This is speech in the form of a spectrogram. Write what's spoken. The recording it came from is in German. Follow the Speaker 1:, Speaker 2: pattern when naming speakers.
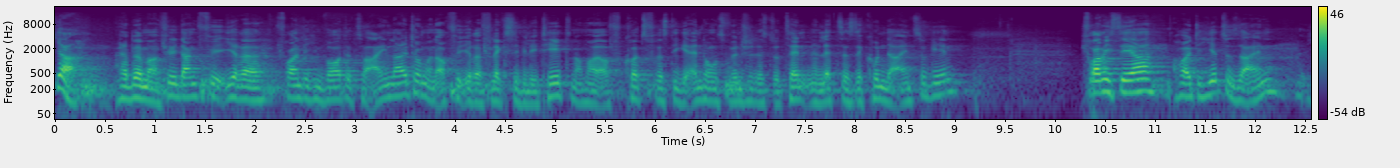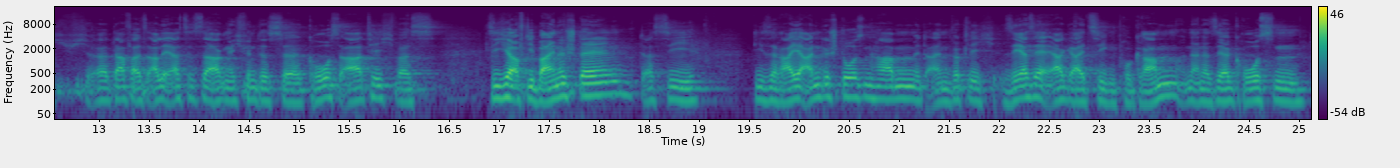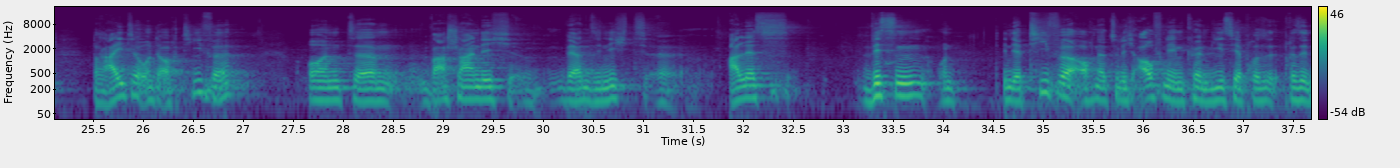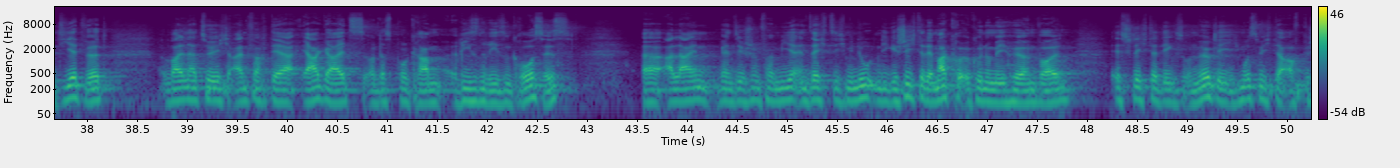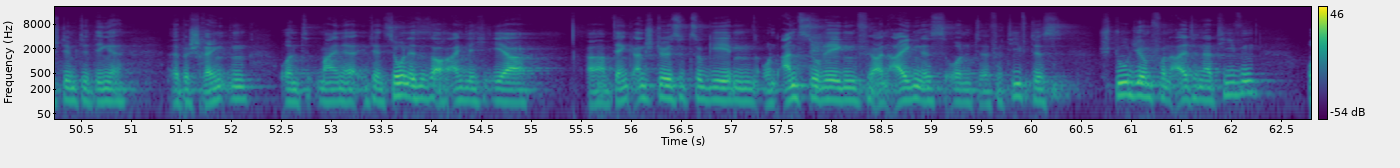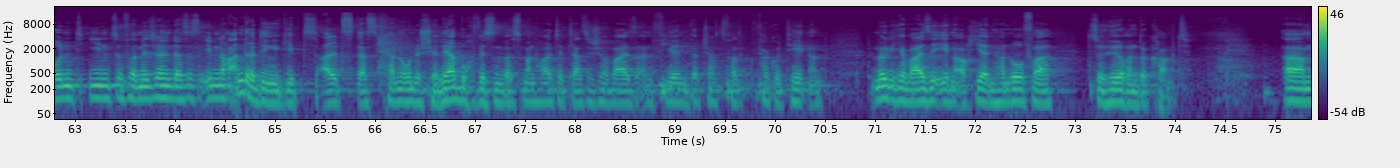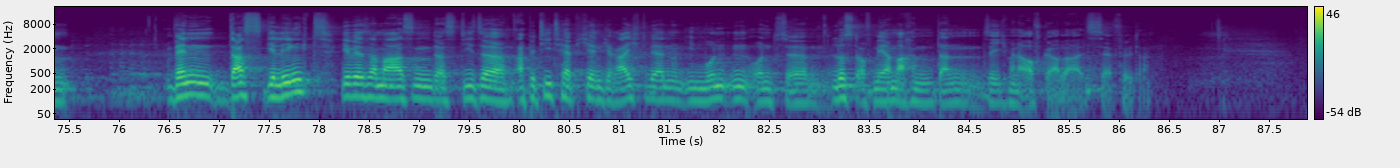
Speaker 1: Ja, Herr Böhmer, vielen Dank für Ihre freundlichen Worte zur Einleitung und auch für Ihre Flexibilität, nochmal auf kurzfristige Änderungswünsche des Dozenten in letzter Sekunde einzugehen. Ich freue mich sehr, heute hier zu sein. Ich äh, darf als allererstes sagen, ich finde es äh, großartig, was Sie hier auf die Beine stellen, dass Sie diese Reihe angestoßen haben mit einem wirklich sehr, sehr ehrgeizigen Programm in einer sehr großen Breite und auch Tiefe. Und ähm, wahrscheinlich werden Sie nicht äh, alles wissen und in der Tiefe auch natürlich aufnehmen können, wie es hier präsentiert wird, weil natürlich einfach der Ehrgeiz und das Programm riesen, riesengroß ist. Äh, allein, wenn Sie schon von mir in 60 Minuten die Geschichte der Makroökonomie hören wollen, ist schlichterdings unmöglich. Ich muss mich da auf bestimmte Dinge äh, beschränken. Und meine Intention ist es auch eigentlich eher, Denkanstöße zu geben und anzuregen für ein eigenes und äh, vertieftes Studium von Alternativen und Ihnen zu vermitteln, dass es eben noch andere Dinge gibt als das kanonische Lehrbuchwissen, was man heute klassischerweise an vielen Wirtschaftsfakultäten und möglicherweise eben auch hier in Hannover zu hören bekommt. Ähm, wenn das gelingt, gewissermaßen, dass diese Appetithäppchen gereicht werden und ihnen munden und äh, Lust auf mehr machen, dann sehe ich meine Aufgabe als erfüllt an.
